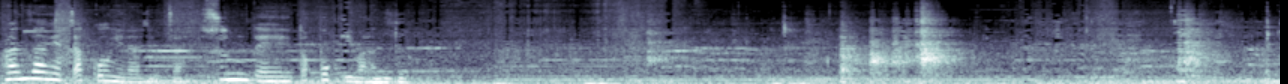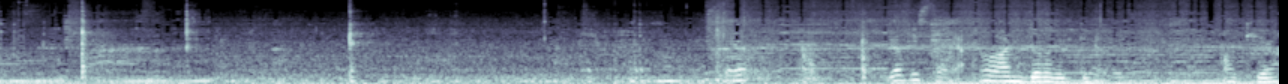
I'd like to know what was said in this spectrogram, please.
환상의 짝꿍이다 진짜. 순대, 떡볶이, 만두. 여기 있어요. 어 아니 내가 낼게. 아 걔야.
